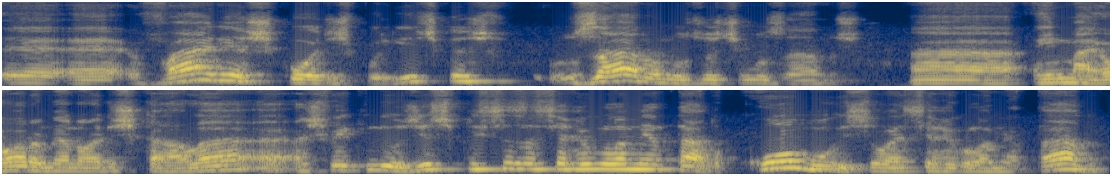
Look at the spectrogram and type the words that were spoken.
é, é, várias cores políticas usaram nos últimos anos em maior ou menor escala, as fake news. Isso precisa ser regulamentado. Como isso vai ser regulamentado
